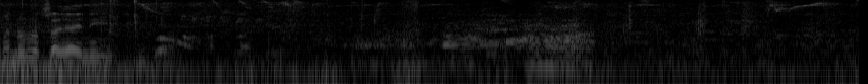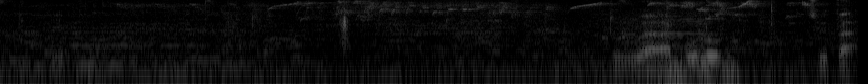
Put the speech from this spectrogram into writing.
menurut saya ini dua puluh juta.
